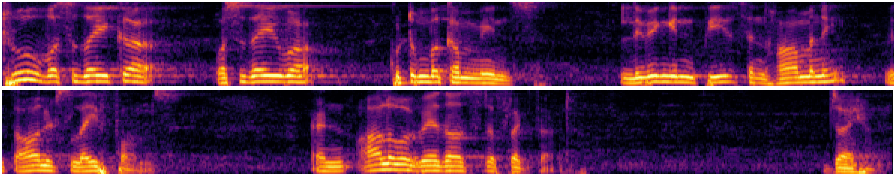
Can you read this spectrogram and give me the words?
True Vasudaika, Vasudaiva Kutumbakam means living in peace and harmony with all its life forms. And all our Vedas reflect that. Jai Hind.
